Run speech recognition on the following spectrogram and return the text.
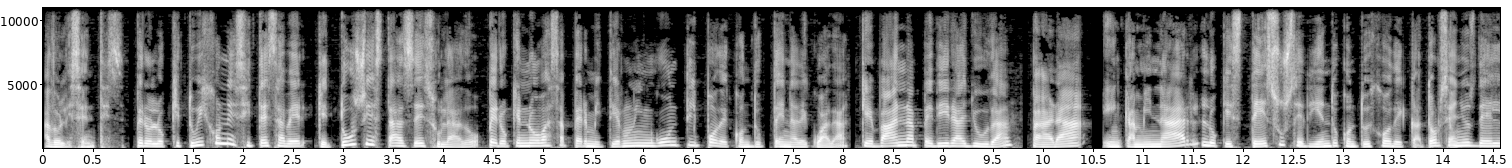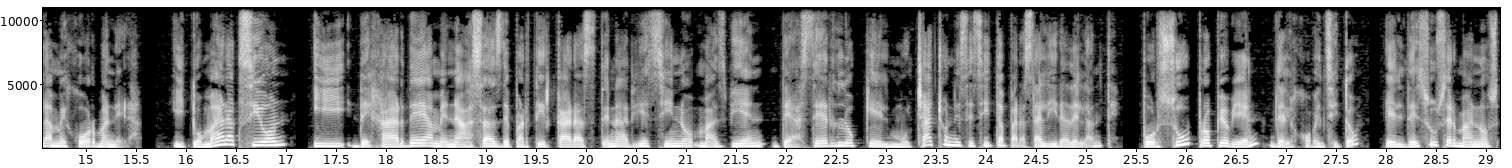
adolescentes. Pero lo que tu hijo necesita es saber que tú sí estás de su lado, pero que no vas a permitir ningún tipo de conducta inadecuada, que van a pedir ayuda para encaminar lo que esté sucediendo con tu hijo de 14 años de la mejor manera y tomar acción y dejar de amenazas de partir caras de nadie, sino más bien de hacer lo que el muchacho necesita para salir adelante. Por su propio bien del jovencito, el de sus hermanos,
